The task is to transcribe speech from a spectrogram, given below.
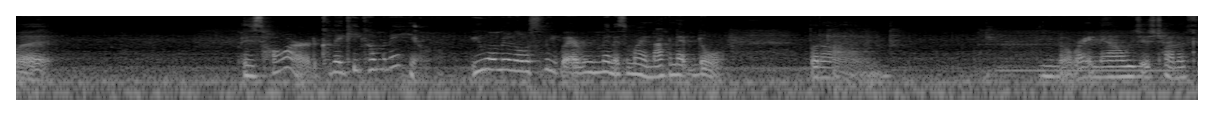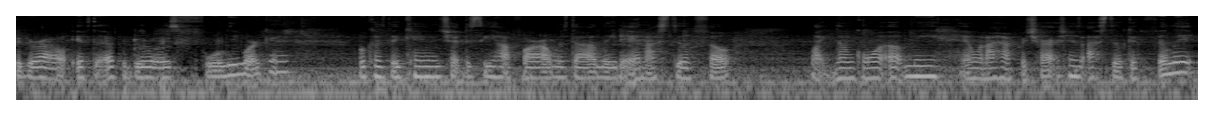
but it's hard because they keep coming in here. You want me to go to sleep, but every minute somebody knocking at the door. But, um, you know, right now we're just trying to figure out if the epidural is fully working because they came to check to see how far I was dilated and I still felt like them going up me and when I have contractions I still can feel it.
